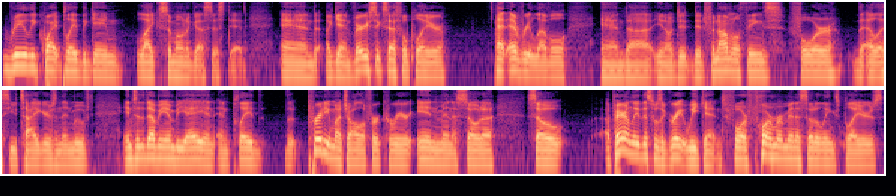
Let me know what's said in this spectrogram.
really quite played the game like Seimone Augustus did. And again, very successful player at every level and uh, you know did did phenomenal things for the LSU Tigers and then moved into the WNBA and, and played the, pretty much all of her career in Minnesota. So apparently this was a great weekend for former Minnesota Lynx players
